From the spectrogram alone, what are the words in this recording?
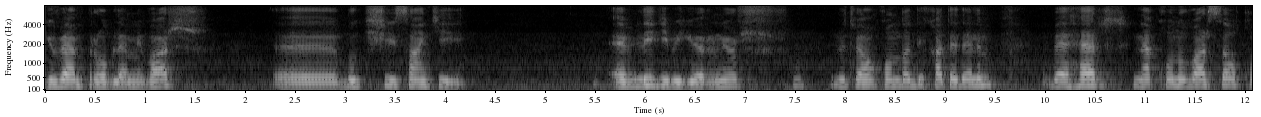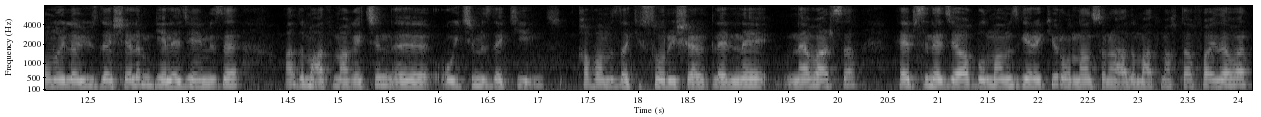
güven problemi var. E, bu kişi sanki evli gibi görünüyor. Lütfen o konuda dikkat edelim ve her ne konu varsa o konuyla yüzleşelim. Geleceğimize adım atmak için e, o içimizdeki kafamızdaki soru işaretleri ne, ne varsa hepsine cevap bulmamız gerekiyor. Ondan sonra adım atmakta fayda var.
